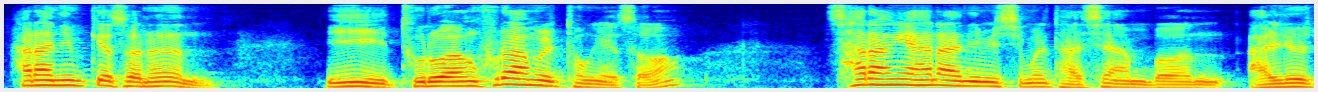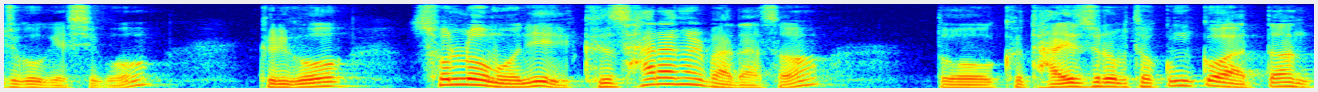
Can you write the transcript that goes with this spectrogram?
하나님께서는 이 두로왕 후람을 통해서 사랑의 하나님이심을 다시 한번 알려주고 계시고 그리고 솔로몬이 그 사랑을 받아서 또 그 다윗으로부터 꿈꿔왔던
